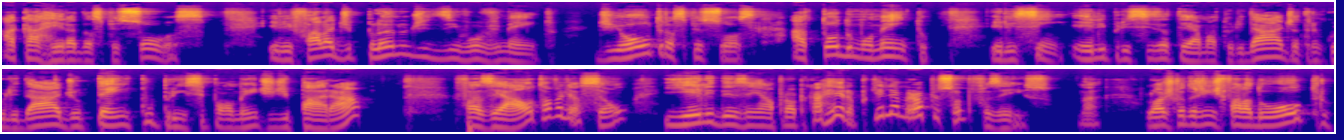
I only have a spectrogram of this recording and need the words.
a carreira das pessoas, ele fala de plano de desenvolvimento de outras pessoas a todo momento, ele sim, ele precisa ter a maturidade, a tranquilidade, o tempo, principalmente, de parar, fazer a autoavaliação e ele desenhar a própria carreira, porque ele é a melhor pessoa para fazer isso. Né? Lógico, quando a gente fala do outro,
